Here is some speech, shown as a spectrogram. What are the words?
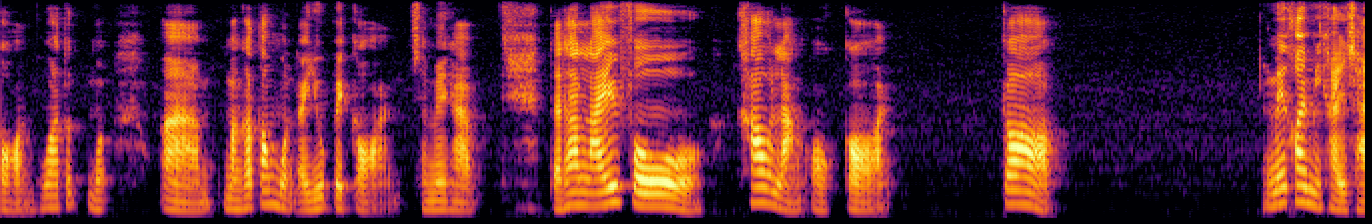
ก่อน เพราะว่าต้อ่ามันก็ต้องหมดอายุไปก่อนใช่ไหมครับ แต่ถ้าไลฟ์โฟเข้าหลังออกก่อน ก็ ไม่ค่อยมีใครใช้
